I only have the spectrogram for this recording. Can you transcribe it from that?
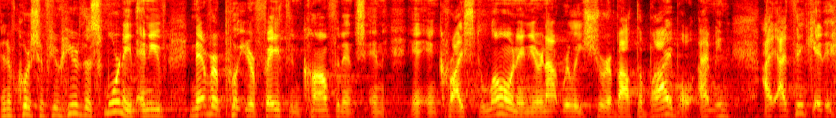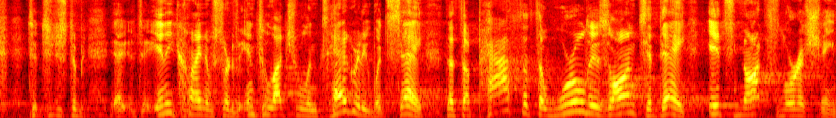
And of course, if you're here this morning and you've never put your faith and confidence in, in, in Christ alone and you're not really sure about the Bible, I mean, I, I think it, to, to just to, to any kind of sort of intellectual integrity would say that the path that the world is on today, it's not flourishing.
